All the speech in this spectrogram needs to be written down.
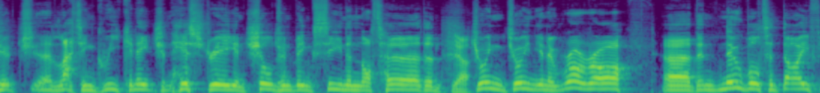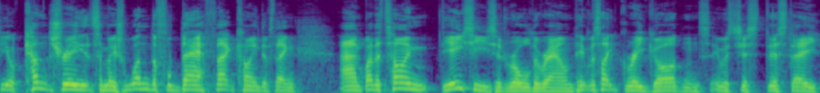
uh, Latin, Greek, and ancient history and children being seen and not heard and Yeah. join join you know rah rah. Uh, the noble to die for your country. It's the most wonderful death, that kind of thing. And by the time the 80s had rolled around, it was like Grey Gardens. It was just this a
